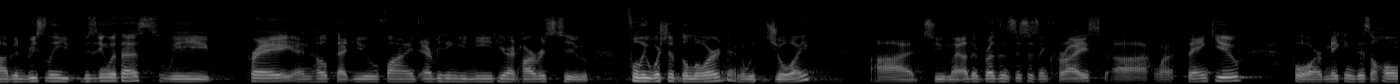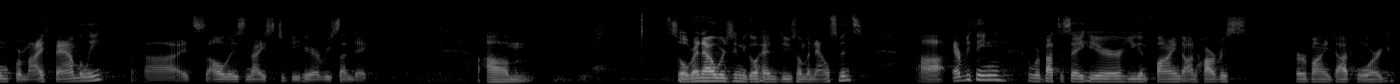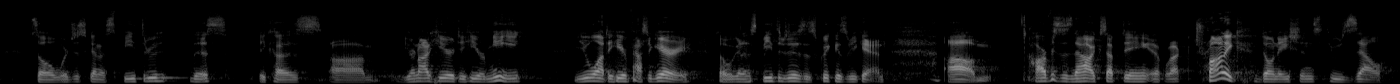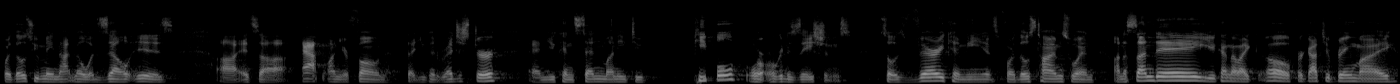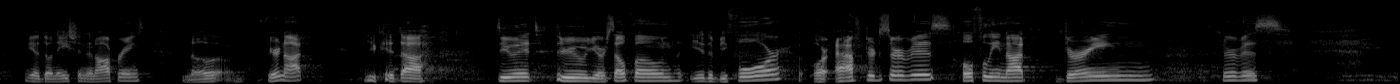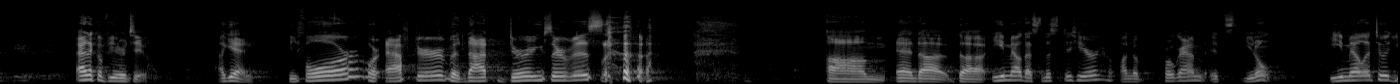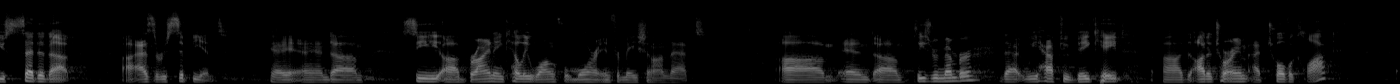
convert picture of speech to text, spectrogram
uh, been recently visiting with us. We pray and hope that you find everything you need here at Harvest to fully worship the Lord and with joy. Uh, to my other brothers and sisters in Christ, uh, I want to thank you for making this a home for my family. Uh, it's always nice to be here every Sunday. Um, so, right now, we're just going to go ahead and do some announcements. Uh, everything we're about to say here, you can find on harvestirvine.org. So, we're just going to speed through this because um, you're not here to hear me. You want to hear Pastor Gary. So, we're going to speed through this as quick as we can. Um, Harvest is now accepting electronic donations through Zelle. For those who may not know what Zelle is, uh, it's an app on your phone that you can register and you can send money to people or organizations. So it's very convenient for those times when on a Sunday you kind of like, oh, forgot to bring my you know, donation and offerings. No, fear not. You could uh, do it through your cell phone either before or after the service. Hopefully not during service. And a computer too. Again, before or after, but not during service. um, and uh, the email that's listed here on the program, it's you don't email it to it, you set it up uh, as a recipient. Okay, and um, see uh, Brian and Kelly Wong for more information on that. Um, and um, please remember that we have to vacate uh, the auditorium at 12 o'clock.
